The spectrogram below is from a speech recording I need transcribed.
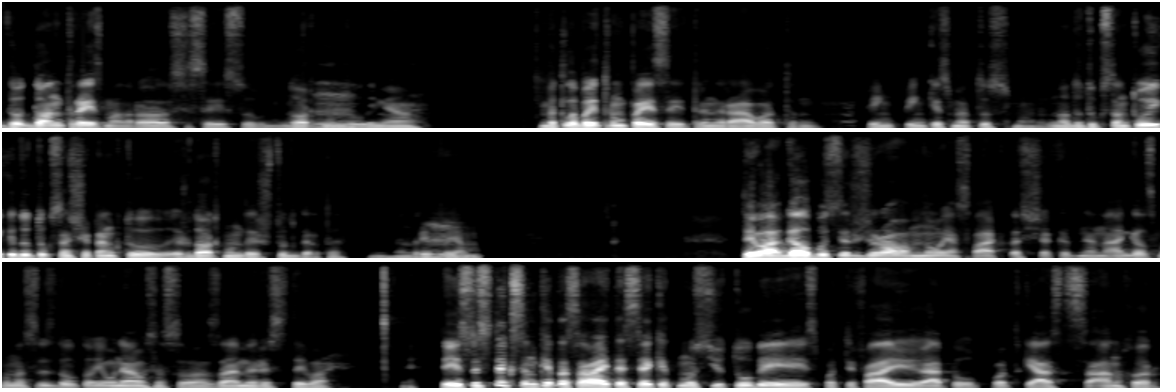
Du, du antrais, man rodos, jisai su Dortmundu Mm. laimėjo. Bet labai trumpai jisai treniravo, ten pen, penkis metus, man, nuo 2000 iki 2005 ir Dortmundą, ir Stuttgartą bendrai Mm. paėmė. Tai va, galbūt ir žiūrovam naujas faktas čia, kad ne Nagelsmanas vis dėlto jauniausias, o Zameris, tai va. Tai susitiksim kitą savaitę, sekit mus YouTube, Spotify, Apple Podcasts, Anchor,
